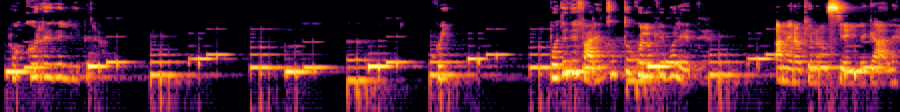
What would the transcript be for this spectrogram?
può correre libera. Qui potete fare tutto quello che volete, a meno che non sia illegale.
